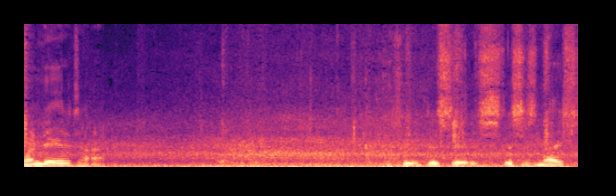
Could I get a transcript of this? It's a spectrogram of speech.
One day at a time. Let's see what this is. This is nice.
